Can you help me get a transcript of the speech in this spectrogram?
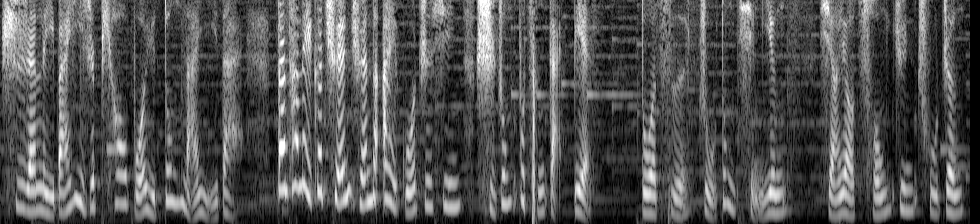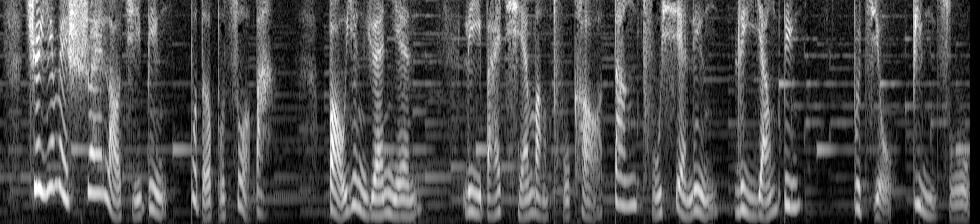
诗人李白一直漂泊于东南一带，但他那颗拳拳的爱国之心始终不曾改变。多次主动请缨，想要从军出征，却因为衰老疾病不得不作罢。宝应元年，李白前往投靠当涂县令李阳冰，不久病卒。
